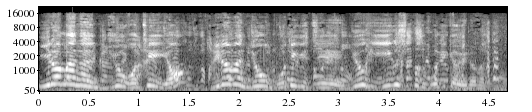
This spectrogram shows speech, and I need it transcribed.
이러면은 뉴욕 어떻게 이겨? 이러면 뉴욕 못 이기지 뉴욕이 이기고 싶어도 못 이겨 이러면 은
